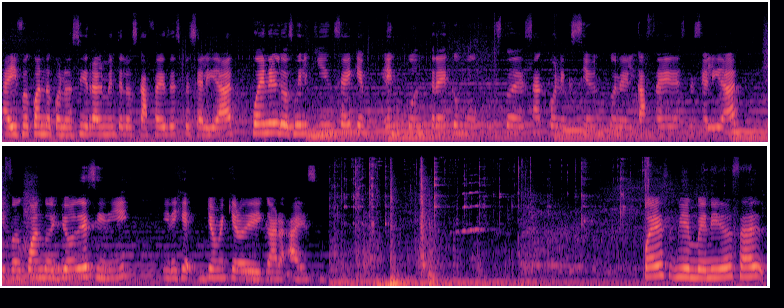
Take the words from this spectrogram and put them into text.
Ahí fue cuando conocí realmente los cafés de especialidad. Fue en el 2015 que encontré como justo esa conexión con el café de especialidad y fue cuando yo decidí y dije, yo me quiero dedicar a esto. Pues bienvenidos al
